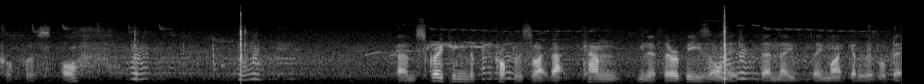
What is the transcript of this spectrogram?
propolis off. Um, scraping the propolis like that can, you know, if there are bees on it, then they, they might get a little bit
